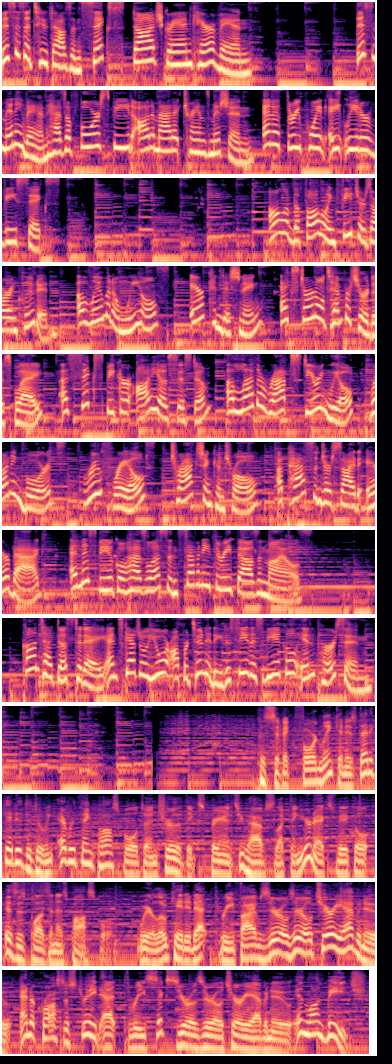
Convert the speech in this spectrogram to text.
This is a 2006 Dodge Grand Caravan. This minivan has a four-speed automatic transmission and a 3.8-liter V6. All of the following features are included. Aluminum wheels, air conditioning, external temperature display, a six-speaker audio system, a leather-wrapped steering wheel, running boards, roof rails, traction control, a passenger side airbag, and this vehicle has less than 73,000 miles. Contact us today and schedule your opportunity to see this vehicle in person. Pacific Ford Lincoln is dedicated to doing everything possible to ensure that the experience you have selecting your next vehicle is as pleasant as possible. We are located at 3500 Cherry Avenue and across the street at 3600 Cherry Avenue in Long Beach.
